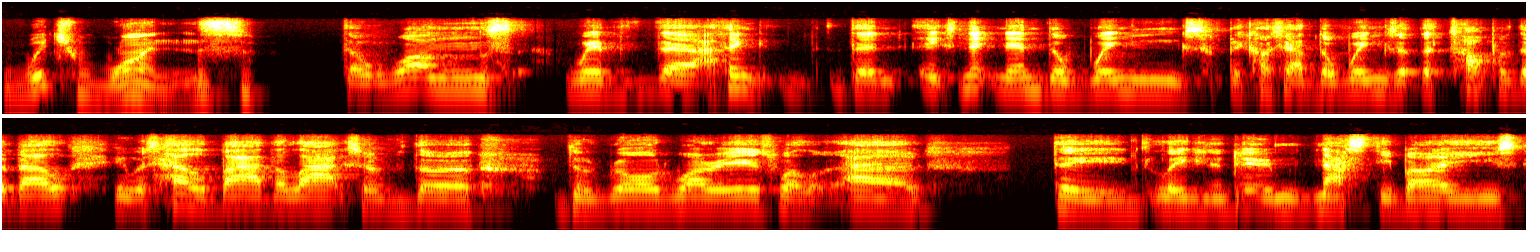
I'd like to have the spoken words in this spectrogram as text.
Which ones? the ones with the I think the it's nicknamed the wings because he had the wings at the top of the belt. It was held by the likes of the the Road Warriors, well, uh, the Legion of Doom, Nasty Boys,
